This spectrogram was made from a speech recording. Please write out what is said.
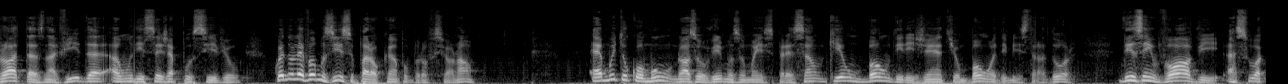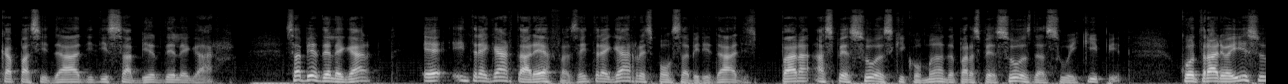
rotas na vida onde seja possível. Quando levamos isso para o campo profissional, é muito comum nós ouvirmos uma expressão que um bom dirigente, um bom administrador, desenvolve a sua capacidade de saber delegar. Saber delegar é entregar tarefas, entregar responsabilidades para as pessoas que comanda, para as pessoas da sua equipe. Contrário a isso,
